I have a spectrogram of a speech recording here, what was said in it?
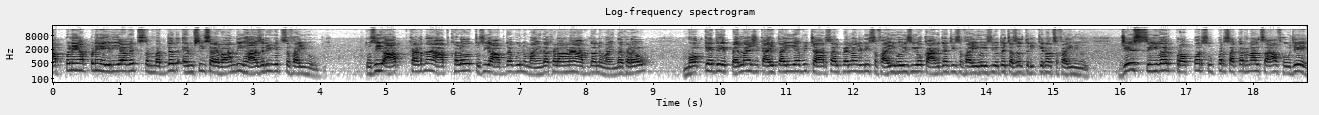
ਆਪਣੇ ਆਪਣੇ ਏਰੀਆ ਵਿੱਚ ਸੰਬੰਧਿਤ ਐਮਸੀ ਸਾਹਿਬਾਨ ਦੀ ਹਾਜ਼ਰੀ ਵਿੱਚ ਸਫ਼ਾਈ ਹੋਊਗੀ। ਤੁਸੀਂ ਆਪ ਖੜਨਾ ਹੈ, ਆਪ ਖੜੋ। ਤੁਸੀਂ ਆਪ ਦਾ ਕੋਈ ਨੁਮਾਇੰਦਾ ਖੜਾਣਾ ਹੈ, ਆਪ ਦਾ ਨੁਮਾਇੰਦਾ ਖੜਾਓ। ਮੌਕੇ ਤੇ ਪਹਿਲਾਂ ਸ਼ਿਕਾਇਤ ਆਈ ਹੈ ਵੀ 4 ਸਾਲ ਪਹਿਲਾਂ ਜਿਹੜੀ ਸਫ਼ਾਈ ਹੋਈ ਸੀ, ਉਹ ਕਾਗਜ਼ਾਂ 'ਚ ਹੀ ਸਫ਼ਾਈ ਹੋਈ ਸੀ, ਉਹਦੇ 'ਚ ਅਸਲ ਤਰੀਕੇ ਨਾਲ ਸਫ਼ਾਈ ਨਹੀਂ ਹੋਈ। ਜੇ ਸੀਵਰ ਪ੍ਰੋਪਰ ਸੁਪਰ ਸਕਰ ਨਾਲ ਸਾਫ਼ ਹੋ ਜੇ,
